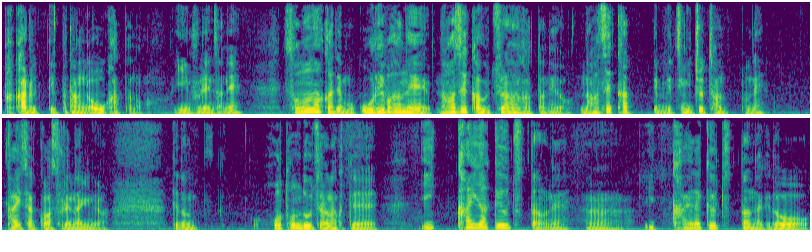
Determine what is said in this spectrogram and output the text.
かるっていうパターンが多かったの。インフルエンザね。その中でも俺はねなぜかうつらなかったのよ。なぜかって別にちょっとちゃんとね対策はそれなりには。けどほとんどうつらなくて1回だけうつったのね。うん。1回だけうつったんだけど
